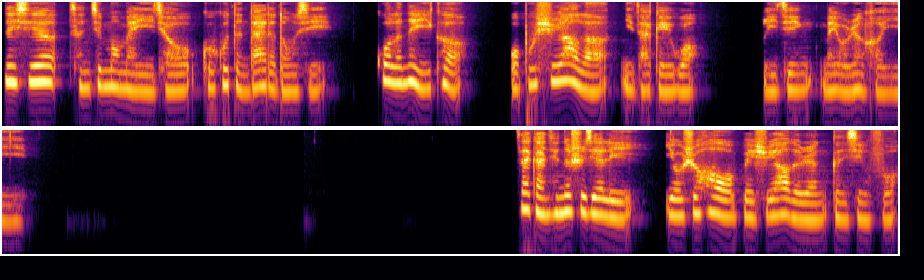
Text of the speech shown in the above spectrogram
那些曾经梦寐以求、苦苦等待的东西，过了那一刻，我不需要了，你才给我。已经没有任何意义。在感情的世界里，有时候被需要的人更幸福。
